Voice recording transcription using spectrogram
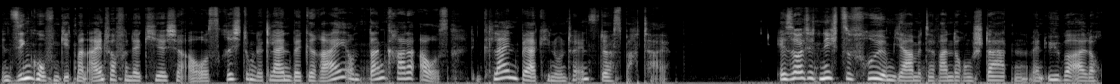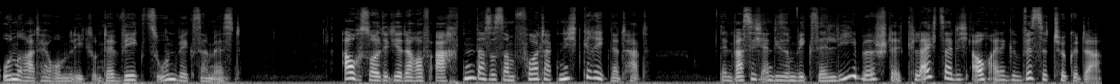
In Singhofen geht man einfach von der Kirche aus, Richtung der kleinen Bäckerei und dann geradeaus, den kleinen Berg hinunter ins Dörsbachtal. Ihr solltet nicht zu früh im Jahr mit der Wanderung starten, wenn überall noch Unrat herumliegt und der Weg zu unwegsam ist. Auch solltet ihr darauf achten, dass es am Vortag nicht geregnet hat. Denn was ich an diesem Weg sehr liebe, stellt gleichzeitig auch eine gewisse Tücke dar.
